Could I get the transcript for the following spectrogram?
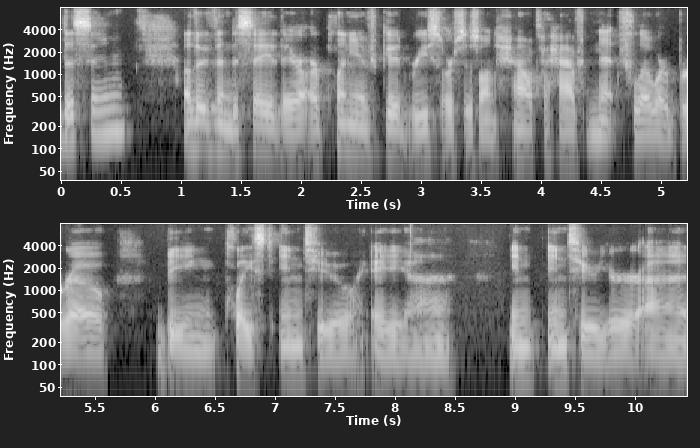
the sim, other than to say there are plenty of good resources on how to have NetFlow or bro being placed into a uh, in, into your uh,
